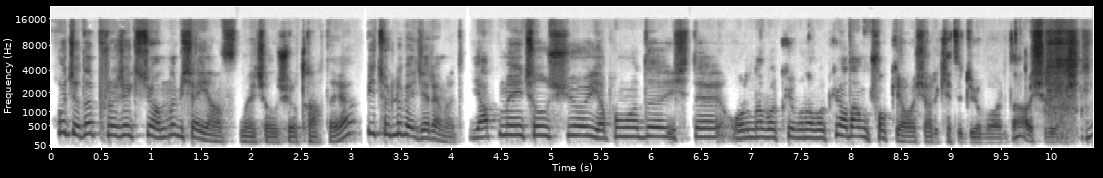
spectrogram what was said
Hoca da projeksiyonla bir şey yansıtmaya çalışıyor tahtaya. Bir türlü beceremedi. Yapmaya çalışıyor, yapamadı. İşte ona bakıyor, buna bakıyor. Adam çok yavaş hareket ediyor bu arada. Aşırı yaşlı.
